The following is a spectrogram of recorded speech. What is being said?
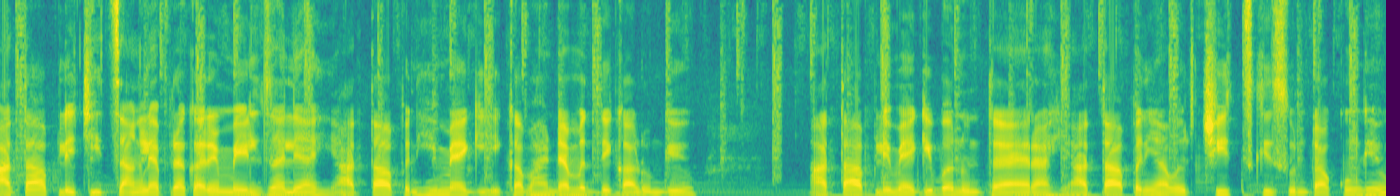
आता आपली चीज चांगल्या प्रकारे मेल्ट झाली आहे. आता आपण ही मॅगी एका भांड्यामध्ये काढून घेऊ. आता आपली मॅगी बनून तयार आहे. आता आपण यावर चीज किसून टाकून घेऊ.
